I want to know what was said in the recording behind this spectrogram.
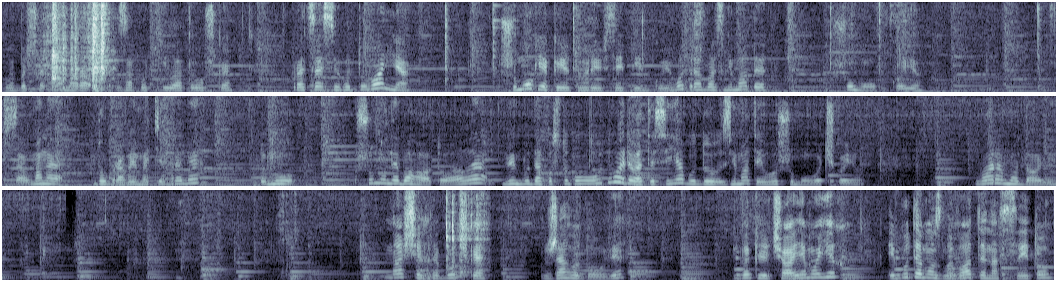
вибачте, камера запотіла трошки. В процесі готування шумок, який утворився і пінку, його треба знімати шумовкою. Все, в мене добре вимиті гриби, тому шуму небагато, але він буде поступово утворюватися, і я буду знімати його шумовочкою. Варимо далі. Наші грибочки вже готові. Виключаємо їх і будемо зливати на сито.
